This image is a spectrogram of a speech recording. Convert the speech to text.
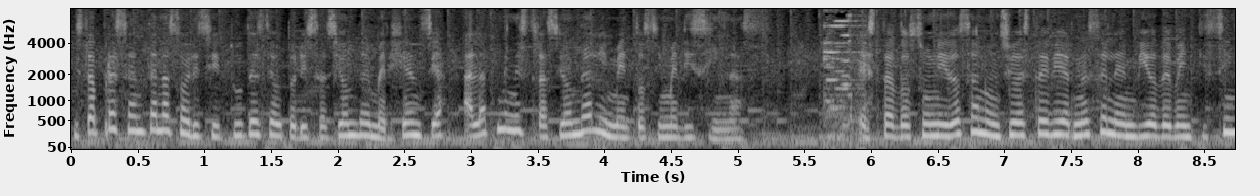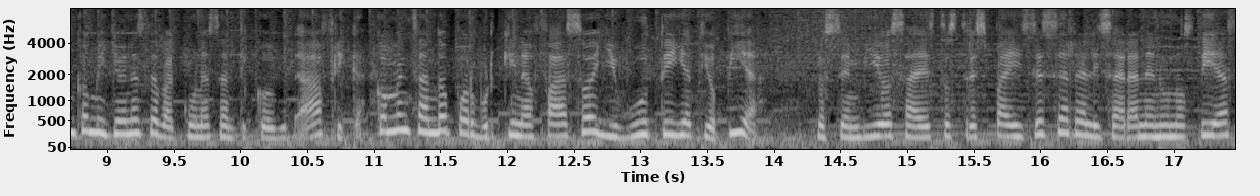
y se presenten las solicitudes de autorización de emergencia a la Administración de Alimentos y Medicinas. Estados Unidos anunció este viernes el envío de 25 millones de vacunas anti-COVID a África, comenzando por Burkina Faso, Djibouti y Etiopía. Los envíos a estos tres países se realizarán en unos días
